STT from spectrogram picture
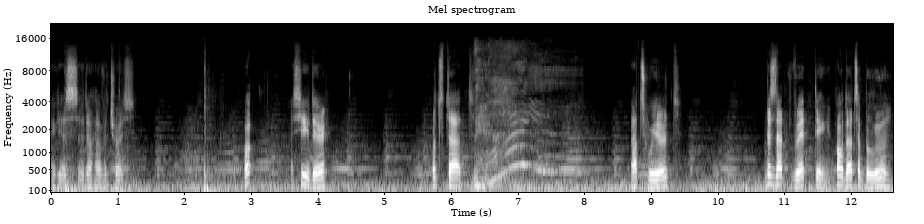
I guess I don't have a choice. Oh, I see you there. What's that? Where are you? That's weird. What is that red thing? Oh, that's a balloon.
